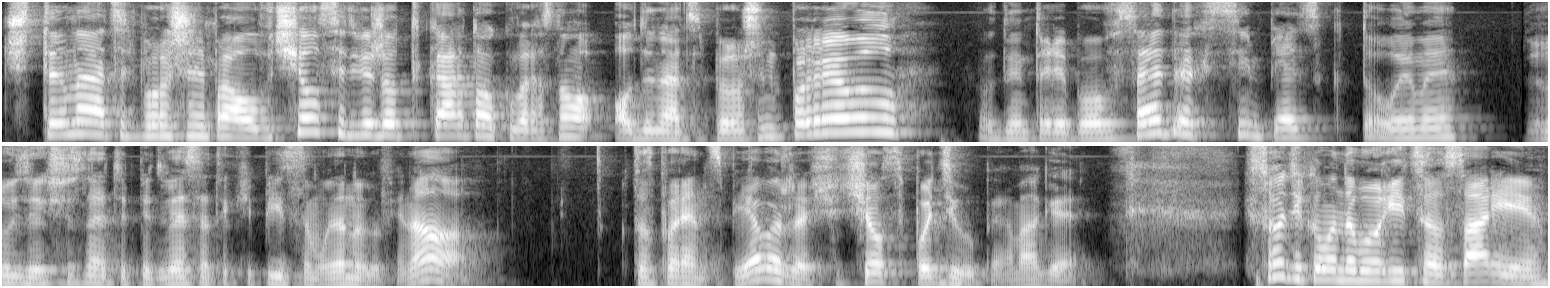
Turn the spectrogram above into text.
14 порушень правил в Челсі, 2 жовтих карток, в 11 порушень правил, 1-3 по офсайдах, 7-5 з готовими. Друзі, якщо знаєте підвести такий підсумок даного фіналу, то в принципі я вважаю, що Челсі по ділу перемагає. І справді команда Боріца Сарі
